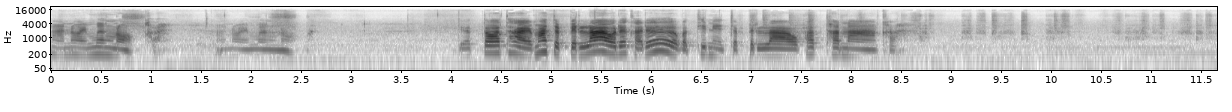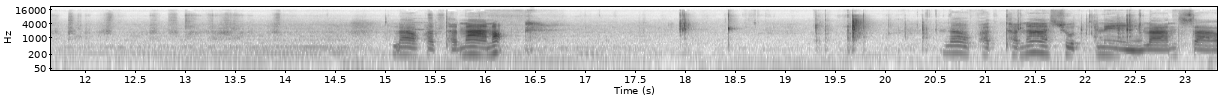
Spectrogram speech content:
หาหน่อยเมืองนอกค่ะหาหน่อยเมืองนอก เดี๋ยวต่อถ่ายมาจะเป็นลาวด้อค่ะ เด้อบัดที่นี่จะเป็นลาวพัฒนาค่ะ ลาวพัฒนาเนาะ ลาพัฒนาชุดนี่หลานสาว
